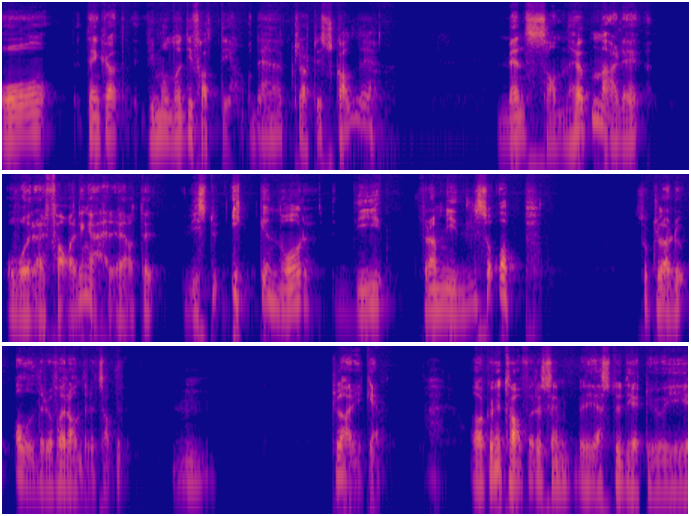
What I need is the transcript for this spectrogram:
Og tenk at vi må nå de fattige. Og det er klart de skal det. Men sannheten er det, og vår erfaring er det, at hvis du ikke når de fra middels og opp, så klarer du aldri å forandre et samfunn. Klarer ikke. Og da kan vi ta for eksempel Jeg studerte jo i,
